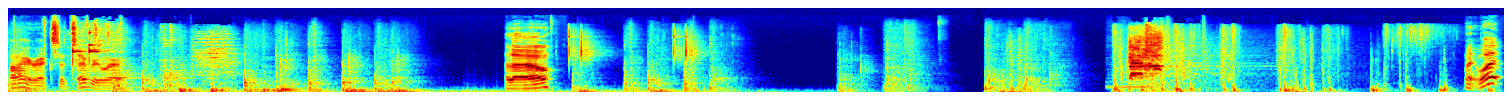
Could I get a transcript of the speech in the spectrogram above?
Fire exits everywhere. Hello? Wait, what?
